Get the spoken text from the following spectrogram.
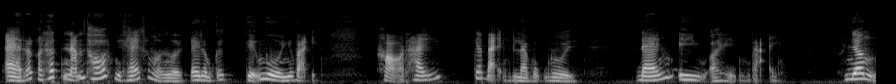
à rất là thích nắm thóp người khác á mọi người. Đây là một cái kiểu người như vậy. Họ thấy các bạn là một người đáng yêu ở hiện tại. Nhưng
